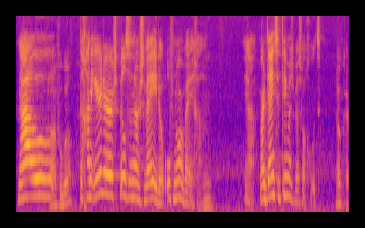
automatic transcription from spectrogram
nou, qua voetbal? er gaan eerder speelsters naar Zweden of Noorwegen. Hmm. Ja, maar het Deense team is best wel goed. Oké.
